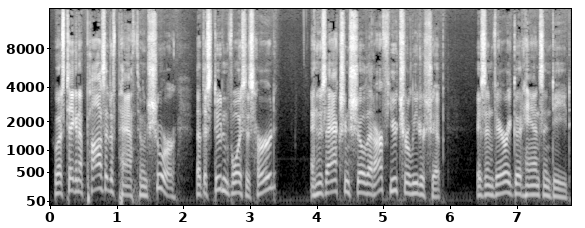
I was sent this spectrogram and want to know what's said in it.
who has taken a positive path to ensure that the student voice is heard and whose actions show that our future leadership is in very good hands indeed.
